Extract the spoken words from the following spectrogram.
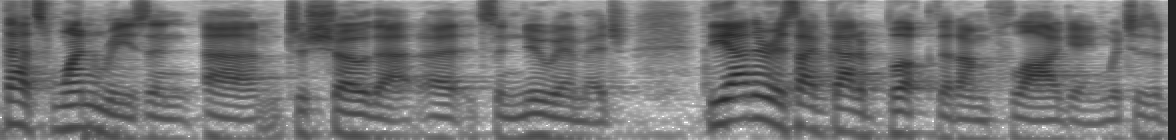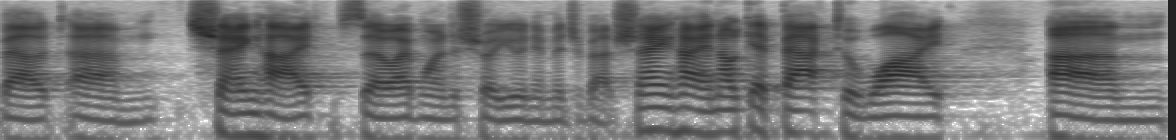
that's one reason um, to show that. Uh, it's a new image. The other is I've got a book that I'm flogging, which is about um, Shanghai. So I wanted to show you an image about Shanghai, and I'll get back to why um,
